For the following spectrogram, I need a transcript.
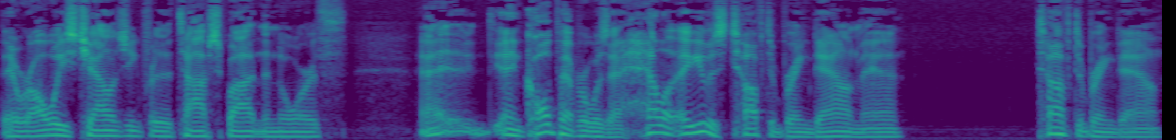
They were always challenging for the top spot in the North. Uh, and Culpepper was a hell of, he was tough to bring down, man. Tough to bring down.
